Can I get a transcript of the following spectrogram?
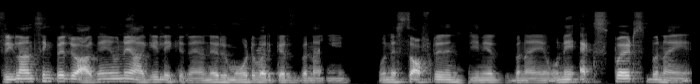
फ्रीलांसिंग पे जो आ गए उन्हें आगे लेके जाएँ उन्हें रिमोट वर्कर्स बनाइए उन्हें सॉफ्टवेयर इंजीनियर्स बनाए उन्हें एक्सपर्ट्स बनाए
